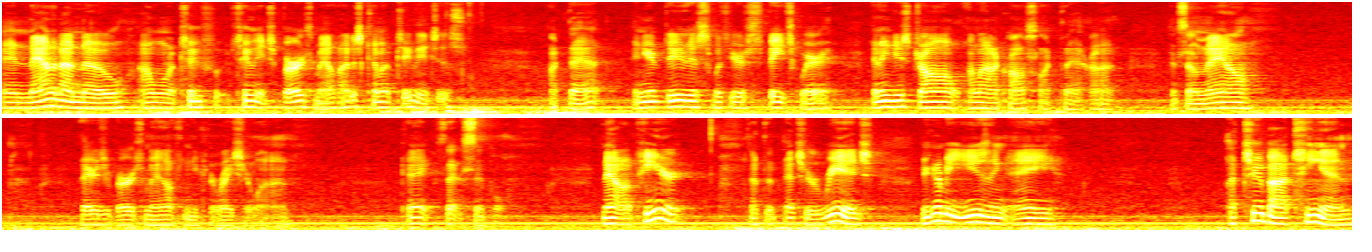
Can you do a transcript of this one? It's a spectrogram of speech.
and now that I know I want a two foot, two inch bird's mouth, I just come up two inches, like that, and you do this with your speed square, and then you just draw a line across like that, right? And so now, there's your bird's mouth, and you can erase your line. Okay, it's that simple. Now up here, at the at your ridge, you're going to be using a a two by ten.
